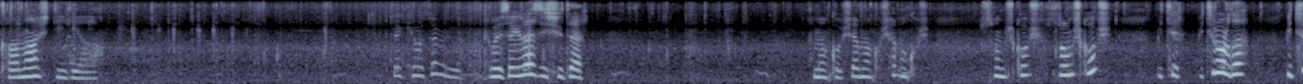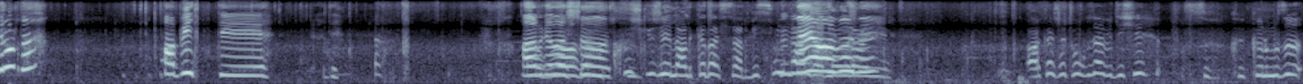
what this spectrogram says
Karnı aç değil ya. Tek kümese mi diyor? Kümese girerse işiter. Hemen koş, hemen koş, hemen koş. Susamış koş, susamış koş. Bitir, bitir orada. Bitir orada. Aa bitti. Arkadaşlar. Kuş güzeli arkadaşlar. Ne Bismillahirrahmanirrahim. Arkadaşlar çok güzel bir dişi. Kırmızı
